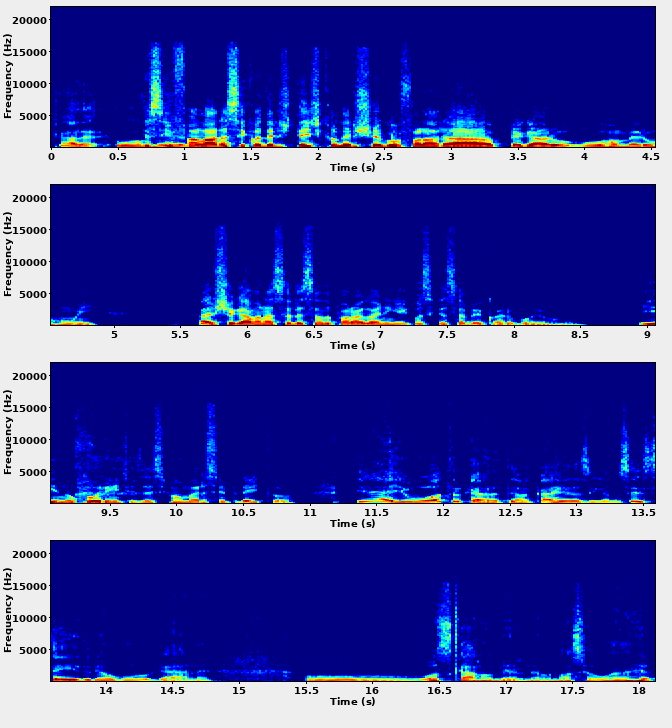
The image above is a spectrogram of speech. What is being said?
Cara, o E Romero. assim, falaram assim, quando ele, desde quando ele chegou, falaram, ah, pegaram o, o Romero ruim. Velho, chegava na seleção do Paraguai ninguém conseguia saber qual era o bom e o ruim. E no Corinthians esse Romero sempre deitou. E aí o outro, cara, tem uma carreira assim, eu não sei se é ídolo em algum lugar, né? O Oscar Romero, né? O nosso é o Angel.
